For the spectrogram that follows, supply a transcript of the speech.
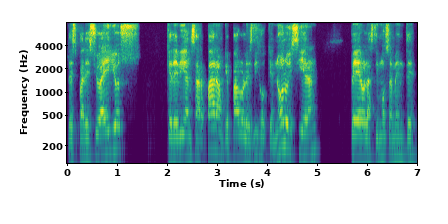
Les pareció a ellos que debían zarpar, aunque Pablo les dijo que no lo hicieran, pero lastimosamente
